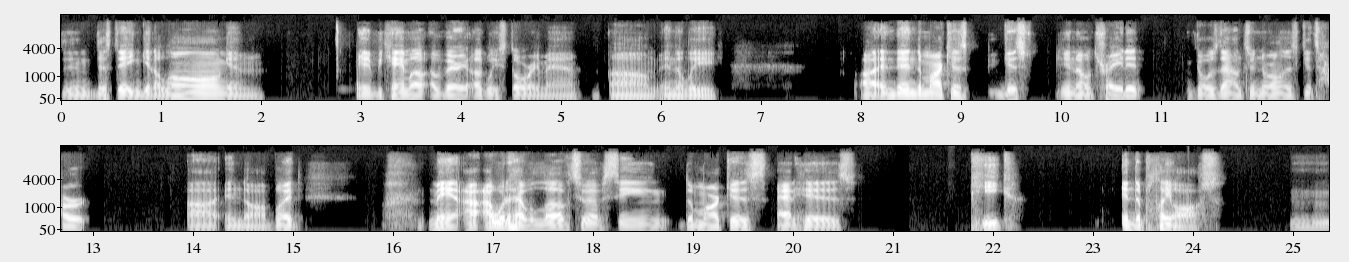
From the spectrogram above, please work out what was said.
didn't, just didn't get along and it became a, a very ugly story, man, um, in the league. Uh, and then DeMarcus gets, you know, traded, goes down to New Orleans, gets hurt, uh, and all. But man, I, I would have loved to have seen DeMarcus at his peak in the playoffs Mm-hmm.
